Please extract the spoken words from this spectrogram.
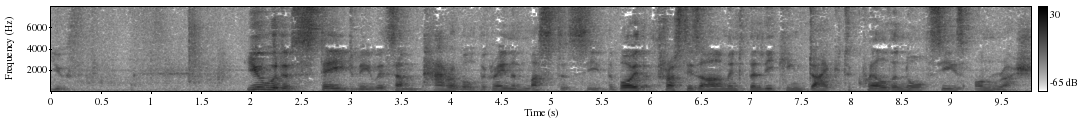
youth. You would have stayed me with some parable, the grain of mustard seed, the boy that thrust his arm into the leaking dike to quell the North Sea's onrush.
